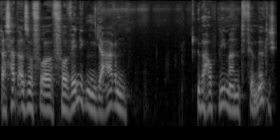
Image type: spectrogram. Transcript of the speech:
Das hat also vor, vor wenigen Jahren überhaupt niemand für möglich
